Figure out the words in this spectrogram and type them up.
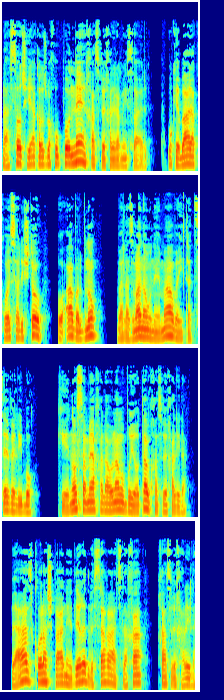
לעשות שיהיה הקדוש ברוך הוא פונה חס וחלילה מישראל, וכבעל הכועס על אשתו, או אב על בנו, ועל הזמן ההוא נאמר ויתעצב אל ליבו, כי אינו שמח על העולם ובריאותיו חס וחלילה. ואז כל השפעה נהדרת ושר ההצלחה חס וחלילה.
